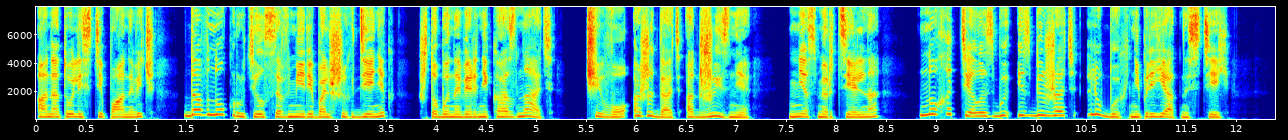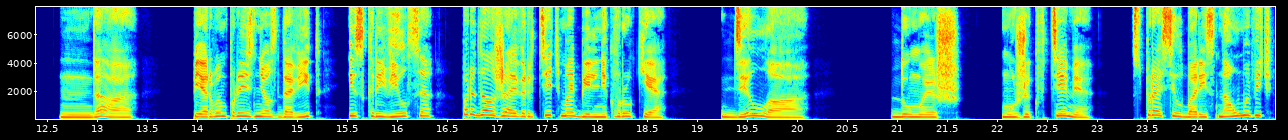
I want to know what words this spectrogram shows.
Анатолий Степанович давно крутился в мире больших денег, чтобы наверняка знать, чего ожидать от жизни. Не смертельно, но хотелось бы избежать любых неприятностей. «Да», – первым произнес Давид и скривился, продолжая вертеть мобильник в руке – «Дела». «Думаешь, мужик в теме?» – спросил Борис Наумович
